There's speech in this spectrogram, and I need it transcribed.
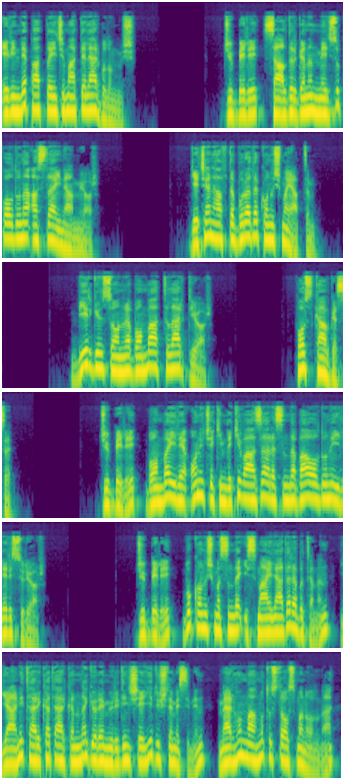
Evinde patlayıcı maddeler bulunmuş. Cübbeli, saldırganın meczup olduğuna asla inanmıyor. Geçen hafta burada konuşma yaptım. Bir gün sonra bomba attılar diyor. Post kavgası. Cübbeli, bomba ile 13 Ekim'deki vaazı arasında bağ olduğunu ileri sürüyor. Cübbeli, bu konuşmasında İsmail Adar Rabıta'nın, yani tarikat erkanına göre müridin şeyhi düşlemesinin, merhum Mahmut Usta Osmanoğlu'na,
